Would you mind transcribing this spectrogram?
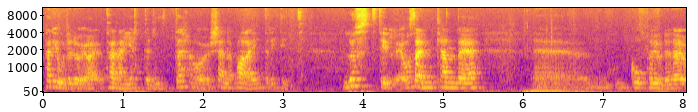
perioder då jag tränar jättelite och känner bara inte riktigt lust till det. Och sen kan det eh, gå perioder där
